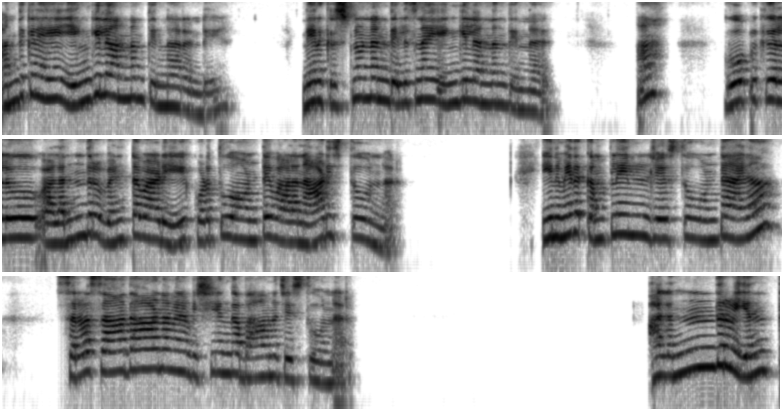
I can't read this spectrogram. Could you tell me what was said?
అందుకనే ఎంగిల అన్నం తిన్నారండి. నేను కృష్ణుడిని తెలిసిన ఎంగిలి అన్నం తిన్నారు. ఆ? గోపికలు వాళ్ళందరూ వెంటవాడి కొడుతూ ఉంటే వాళ్ళని ఆడిస్తూ ఉన్నారు. ఈయన మీద కంప్లైంట్లు చేస్తూ ఉంటే ఆయన సర్వసాధారణమైన విషయంగా భావన చేస్తూ ఉన్నారు. వాళ్ళందరూ ఎంత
